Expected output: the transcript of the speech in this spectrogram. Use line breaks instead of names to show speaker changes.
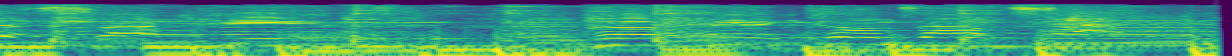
just slap hands. Her hand comes out slap.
